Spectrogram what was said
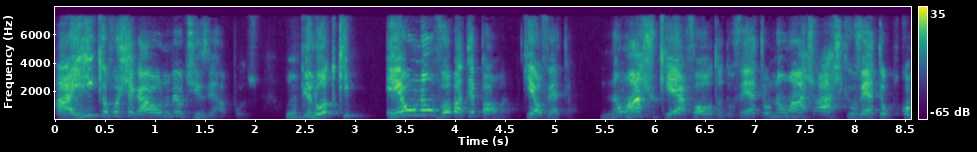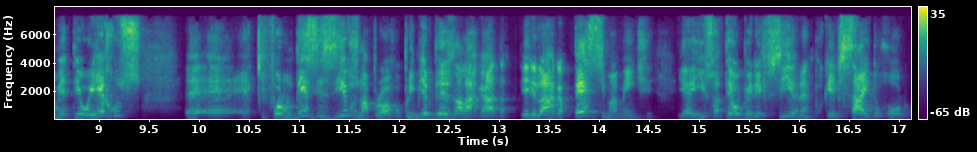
Aí que eu vou chegar no meu teaser, Raposo. Um piloto que eu não vou bater palma, que é o Vettel. Não acho que é a volta do Vettel, não acho, acho que o Vettel cometeu erros é, é, é, que foram decisivos na prova. O primeiro deles na largada, ele larga pessimamente, e aí isso até o beneficia, né? Porque ele sai do rolo.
